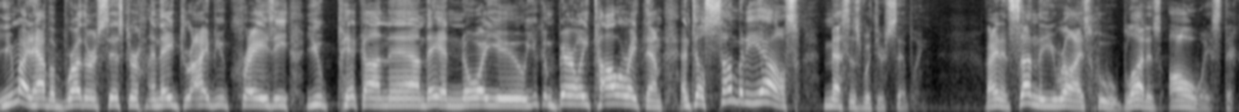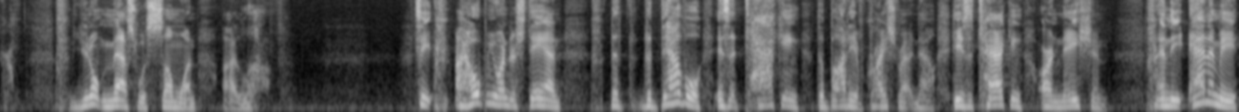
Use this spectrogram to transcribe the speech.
You might have a brother or sister and they drive you crazy. You pick on them, they annoy you. You can barely tolerate them until somebody else messes with your sibling, right? And suddenly you realize, who blood is always thicker. You don't mess with someone I love. See, I hope you understand that the devil is attacking the body of Christ right now. He's attacking our nation. And the enemy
